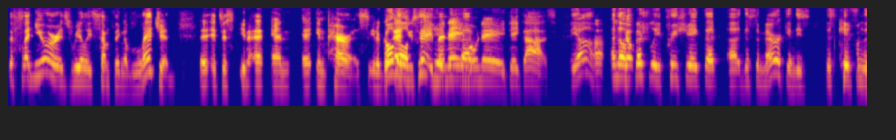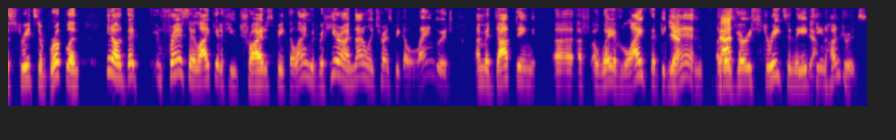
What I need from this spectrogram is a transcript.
the flaneur is really something of legend. It, it just you know, and, and uh, in Paris, you know, go Well, as you say, Manet, fact- Monet, Degas. Yeah, Uh, and they'll so- especially appreciate that uh, this American, these this kid from the streets of Brooklyn, you know, they in France they like it if you try to speak the language, but here I'm not only trying to speak a language, I'm adopting uh, a, a way of life that Yeah, began on those very streets in the Yeah. 1800s.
